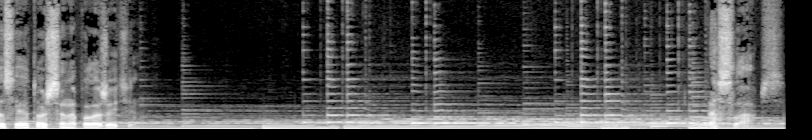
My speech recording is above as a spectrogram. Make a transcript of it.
Сосредоточься на положительном. Расслабься.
